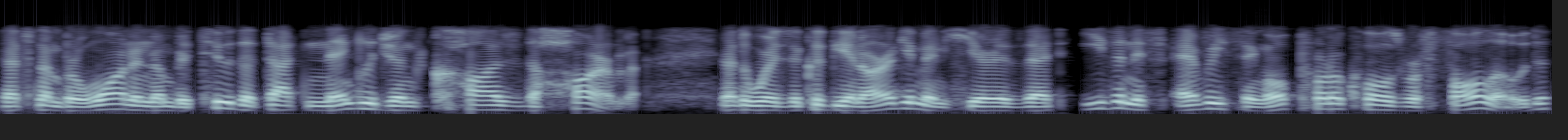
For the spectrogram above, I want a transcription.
That's number one, and number two, that that negligence caused the harm. In other words, there could be an argument here that even if everything, all protocols were followed,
